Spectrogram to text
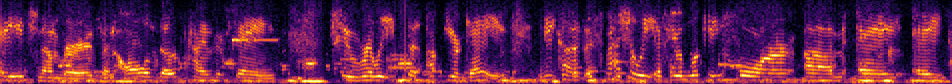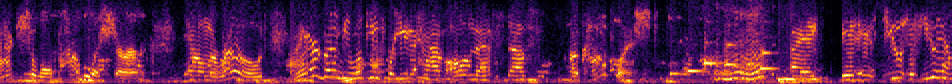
page numbers and all of those kinds of things to really put up your game because especially if you're looking for um, a a actual publisher down the road, they're going to be looking for you to have all of that stuff accomplished. Like if if you if you have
